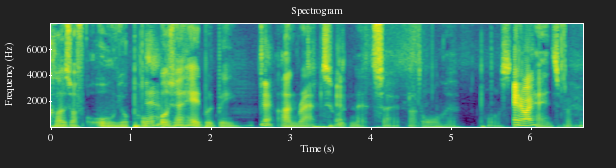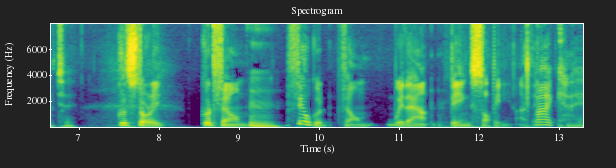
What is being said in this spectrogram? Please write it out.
close off all your pores. Yeah. Well, her head would be Yeah. unwrapped, Yeah. wouldn't it? So not all her pores. Anyway. hands probably too. good story, good film, Mm. feel good film without being soppy. I think. Okay.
